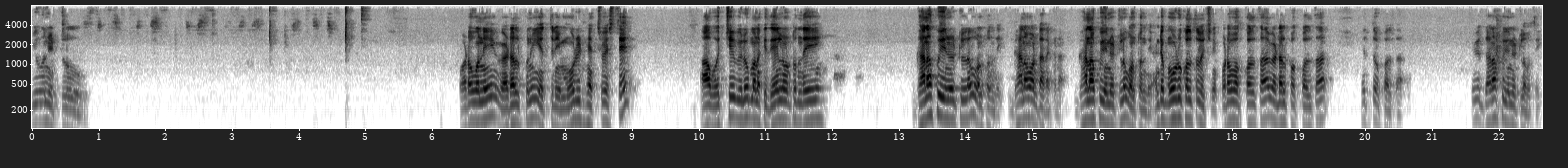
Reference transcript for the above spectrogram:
యూనిట్లు. పొడవుని వెడల్పుని ఎత్తుని మూడింటిని హెచ్చవేస్తే ఆ వచ్చే విలువ మనకి దేనిలో ఉంటుంది? ఘనపు యూనిట్లో ఉంటుంది. ఘనం అంటారు అక్కడ ఘనపు యూనిట్లో ఉంటుంది. అంటే మూడు కొలతలు వచ్చినాయి. పొడవు ఒక కొలత వెడల్పు ఒక కొలత ఎత్తు ఒక కొలత. ఇవి ఘనపు యూనిట్లు అవుతాయి.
